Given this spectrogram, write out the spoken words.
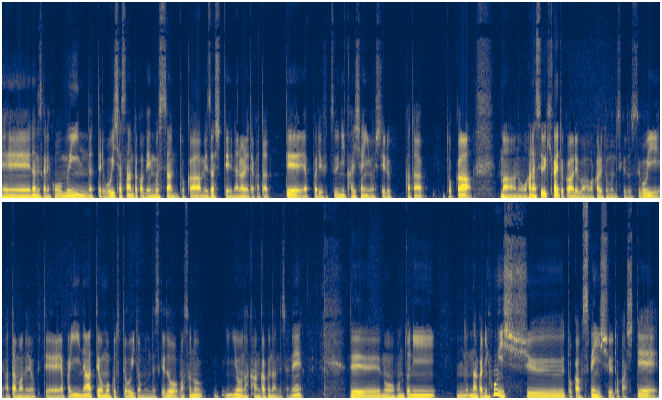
えー、何ですかね公務員だったりお医者さんとか弁護士さんとか目指してなられた方ってやっぱり普通に会社員をしてる方とか、まあ、あの、お話しする機会とかあればわかると思うんですけど、すごい頭の良くて、やっぱいいなって思うことって多いと思うんですけど、まあ、そのような感覚なんですよね。で、もう本当に、なんか日本一周とかスペイン一周とかして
